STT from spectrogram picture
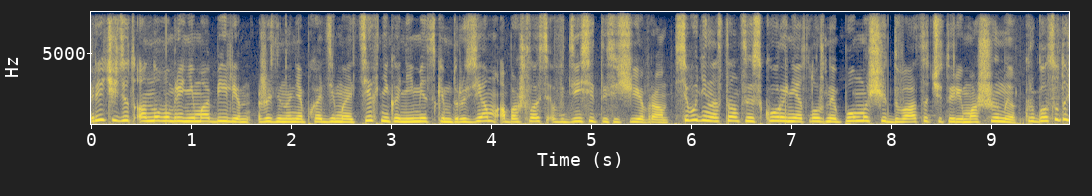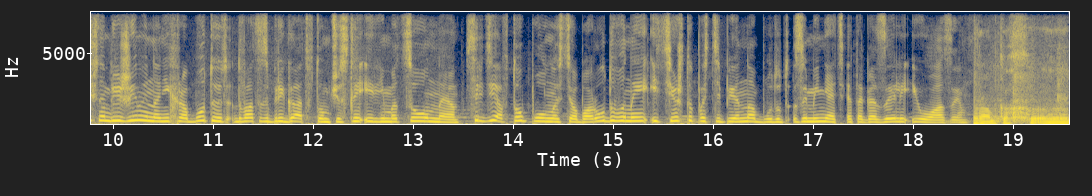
Речь идет о новом реанимобиле. Жизненно необходимая техника немецким друзьям обошлась в 10 тысяч евро. Сегодня на станции скорой неотложной помощи 24 машины. В круглосуточном режиме на них работают 20 бригад, в том числе и реанимационная. Среди авто полностью оборудованные и те, что постепенно будут заменять это «Газели» и «УАЗы». В рамках э,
